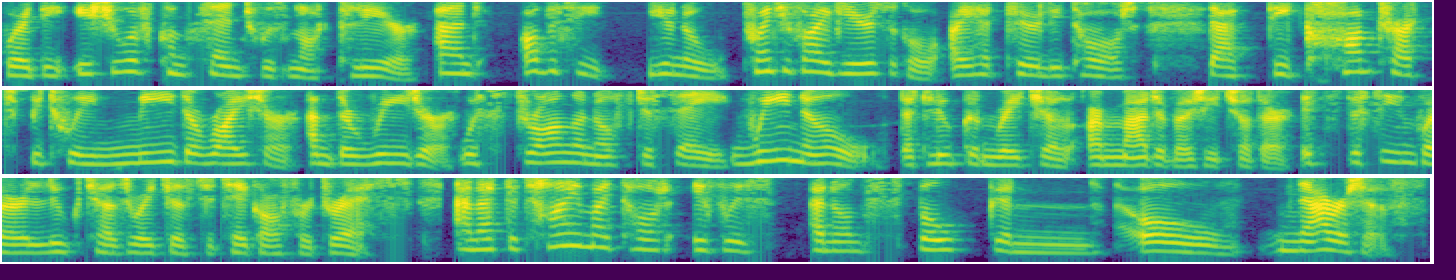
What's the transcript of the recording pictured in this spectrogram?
where the issue of consent was not clear. And obviously you know, 25 years ago, I had clearly thought that the contract between me, the writer, and the reader was strong enough to say, we know that Luke and Rachel are mad about each other. It's the scene where Luke tells Rachel to take off her dress. And at the time, I thought it was an unspoken, oh, narrative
